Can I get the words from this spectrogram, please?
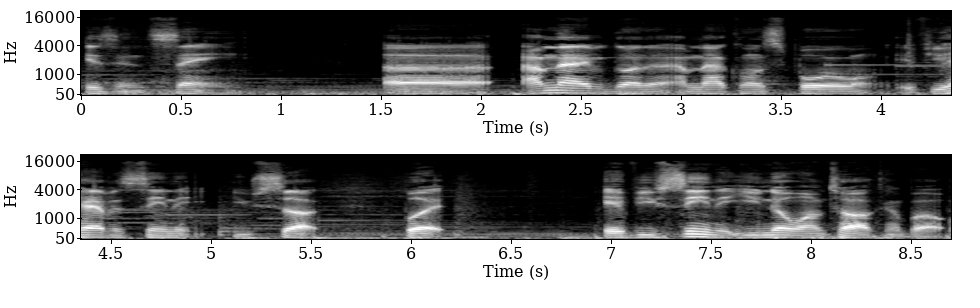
is insane. Uh, I'm not even gonna I'm not gonna spoil. If you haven't seen it, you suck. But if you've seen it, you know what I'm talking about.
